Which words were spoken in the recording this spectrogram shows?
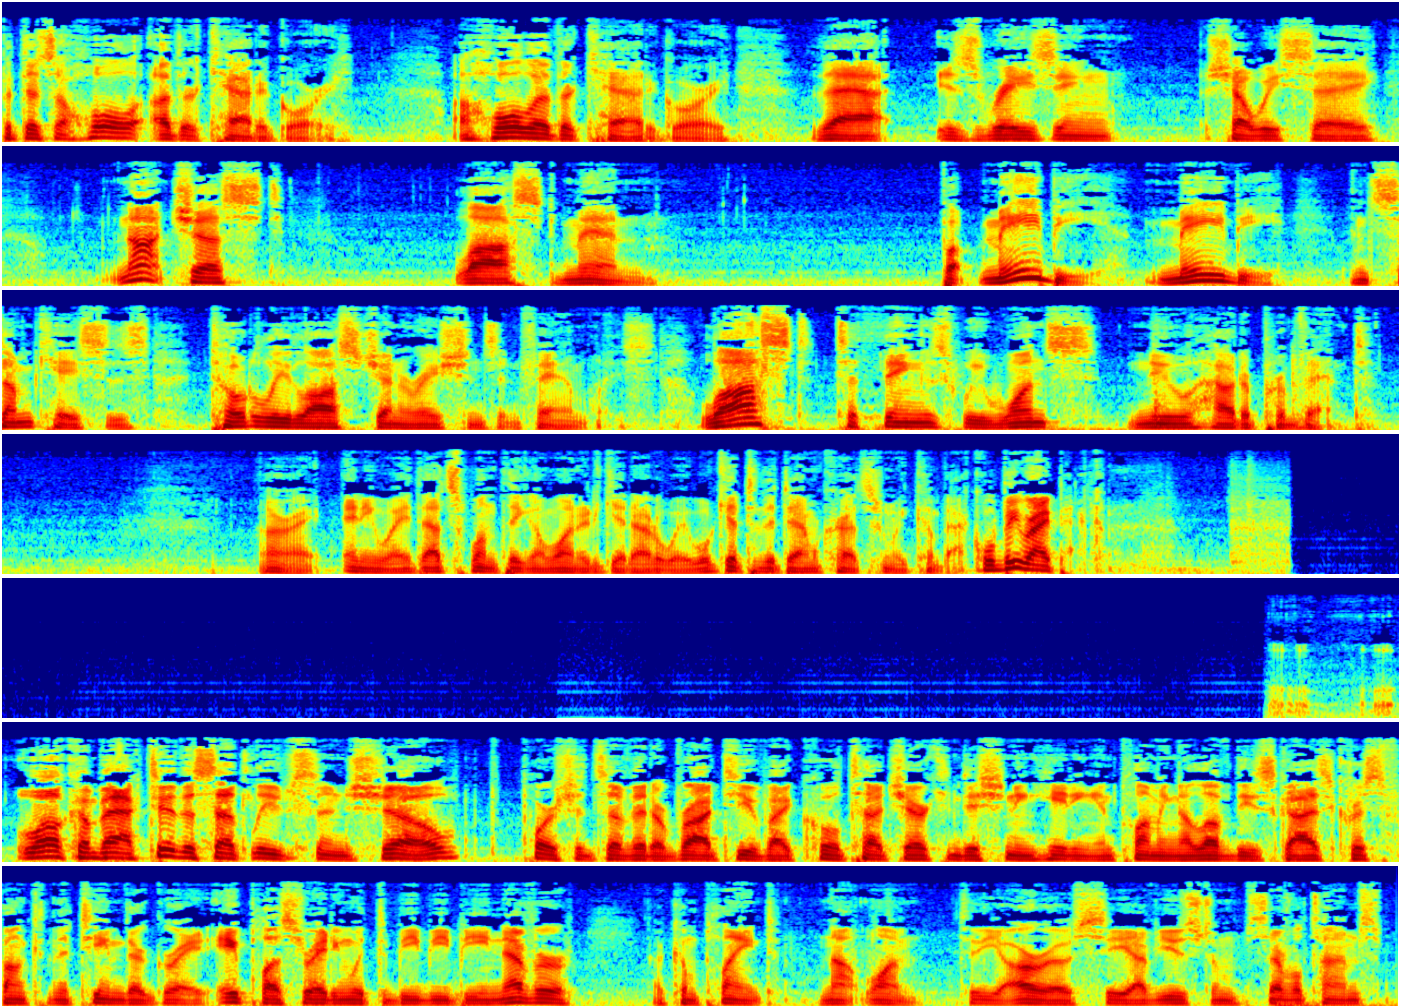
But there's a whole other category, a whole other category that is raising, shall we say, not just lost men, but maybe, maybe in some cases, totally lost generations and families, lost to things we once knew how to prevent. All right. Anyway, that's one thing I wanted to get out of the way. We'll get to the Democrats when we come back. We'll be right back. Welcome back to the Seth Leibsohn Show. Portions of it are brought to you by Cool Touch Air Conditioning, Heating, and Plumbing. I love these guys, Chris Funk and the team. They're great. A plus rating with the BBB. Never a complaint, not one. To the ROC, I've used them several times.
